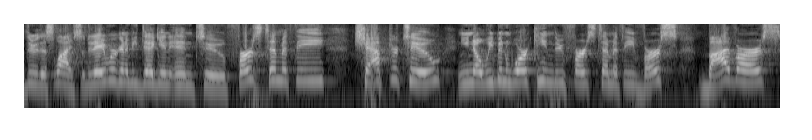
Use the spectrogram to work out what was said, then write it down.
through this life. So today we're going to be digging into 1 Timothy chapter 2. And you know, we've been working through 1 Timothy verse by verse.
